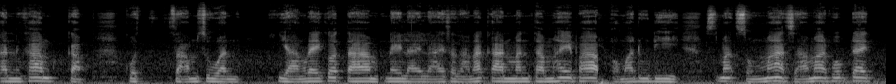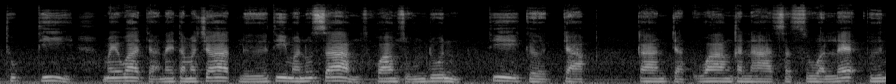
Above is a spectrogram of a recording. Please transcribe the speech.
กันข้ามกับกฎ 3 ส่วนอย่างไรก็ตามในหลาย ๆ สถานการณ์มันทำให้ภาพออกมาดูดี สมมาตรสามารถพบได้ทุกที่ ไม่ว่าจะในธรรมชาติ หรือที่มนุษย์สร้างความสมดุลที่เกิดจากการจัดวางขนาดสัดส่วนและพื้น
